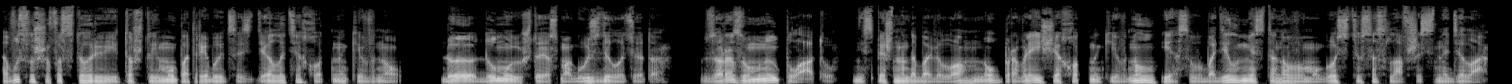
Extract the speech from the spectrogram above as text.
А выслушав историю и то, что ему потребуется сделать, охотно кивнул. «Да, думаю, что я смогу сделать это. За разумную плату», — неспешно добавил он, но управляющий охотно кивнул и освободил место новому гостю, сославшись на дела.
